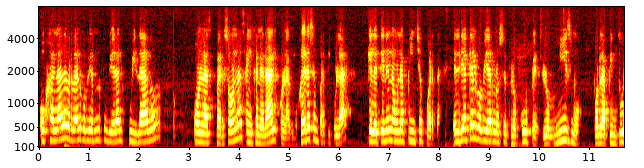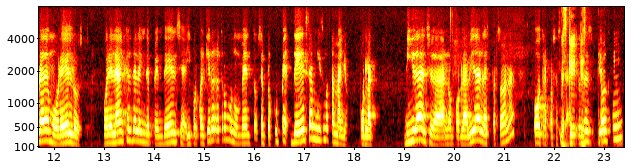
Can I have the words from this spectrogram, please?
ojalá de verdad el gobierno tuviera el cuidado con las personas en general, con las mujeres en particular, que le tienen a una pinche puerta. El día que el gobierno se preocupe lo mismo por la pintura de Morelos, por el Ángel de la Independencia y por cualquier otro monumento, se preocupe de ese mismo tamaño, por la vida del ciudadano, por la vida de las personas, otra cosa será. Es que es- Entonces, yo sí,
